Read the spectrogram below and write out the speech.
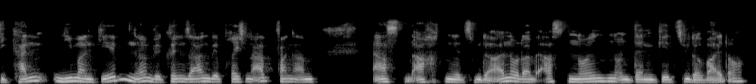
Die kann niemand geben. Ne? Wir können sagen, wir brechen ab, fangen am 1.8. jetzt wieder an oder am 1.9. und dann geht es wieder weiter.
